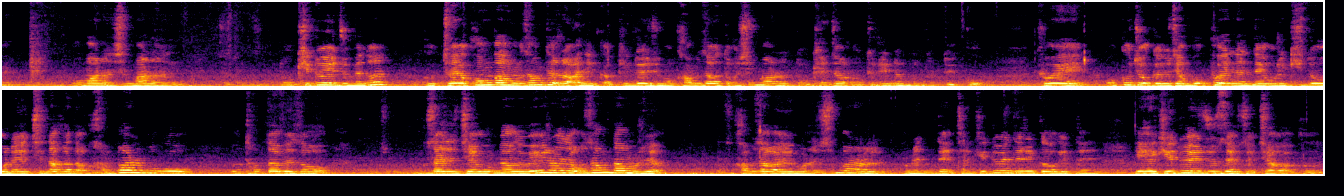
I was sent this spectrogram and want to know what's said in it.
네. 5만 원, 10만 원또 기도해 주면은 그 제가 건강 상태를 아니까 기도해 주면 감사하다고 10만 원 또 계좌로 드리는 분들도 있고 교회 엊그저께도 제가 목포에 있는데 우리 기도원에 지나가다가 간판을 보고 답답해서 목사님 제 운명이 왜 이러냐고 상담을 해요. 감사가 이번에 10만 원을 보냈는데 제가 기도해 드릴까 하겠더니 예 기도해 주세요. 제가 그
